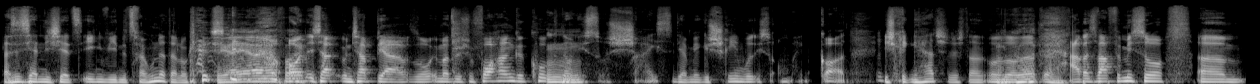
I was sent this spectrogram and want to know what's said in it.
Das ist ja nicht jetzt irgendwie eine 200er Location. Ja, ja, ja, voll. Und ich habe und ich habe ja so immer durch den Vorhang geguckt ne, und ich so Scheiße, die haben mir geschrien, wo ich so oh mein Gott, ich krieg einen Herzstillstand und so. Ne? Gott. Aber es war für mich so, ähm,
